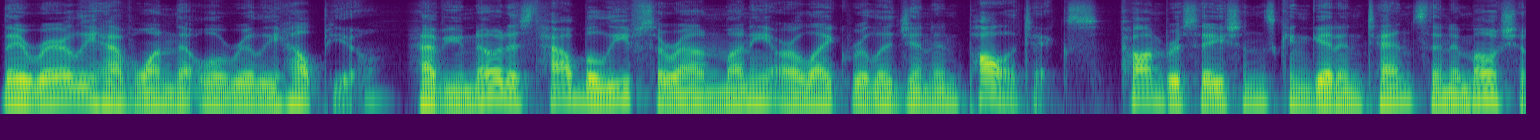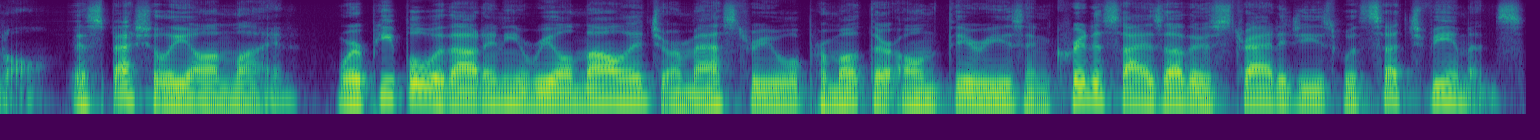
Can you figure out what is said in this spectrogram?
they rarely have one that will really help you. Have you noticed how beliefs around money are like religion and politics? Conversations can get intense and emotional, especially online, where people without any real knowledge or mastery will promote their own theories and criticize others' strategies with such vehemence,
